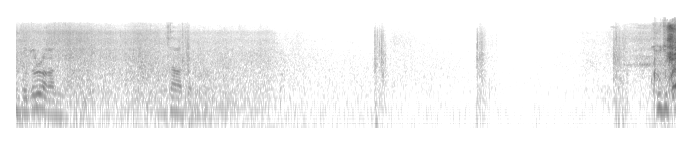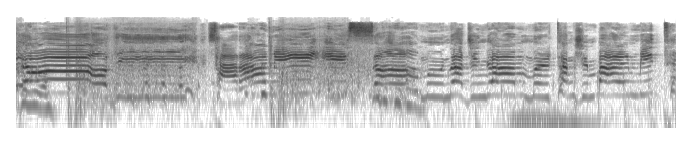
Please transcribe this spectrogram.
아 못 올라간다. 이상하다. 여기 사람이 있어 무너진 건물 당신 발 밑에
